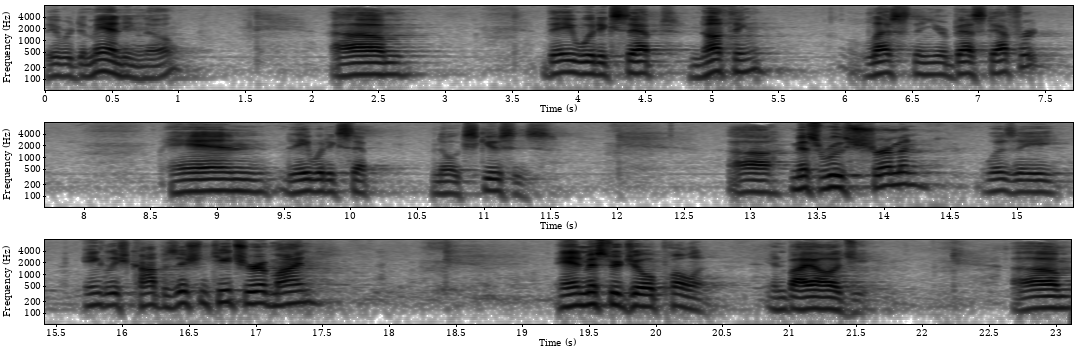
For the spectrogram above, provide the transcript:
they were demanding, though. Um, they would accept nothing less than your best effort, and they would accept no excuses. Uh, Miss Ruth Sherman was a English composition teacher of mine, and Mr. Joe Pullen in biology. Um,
